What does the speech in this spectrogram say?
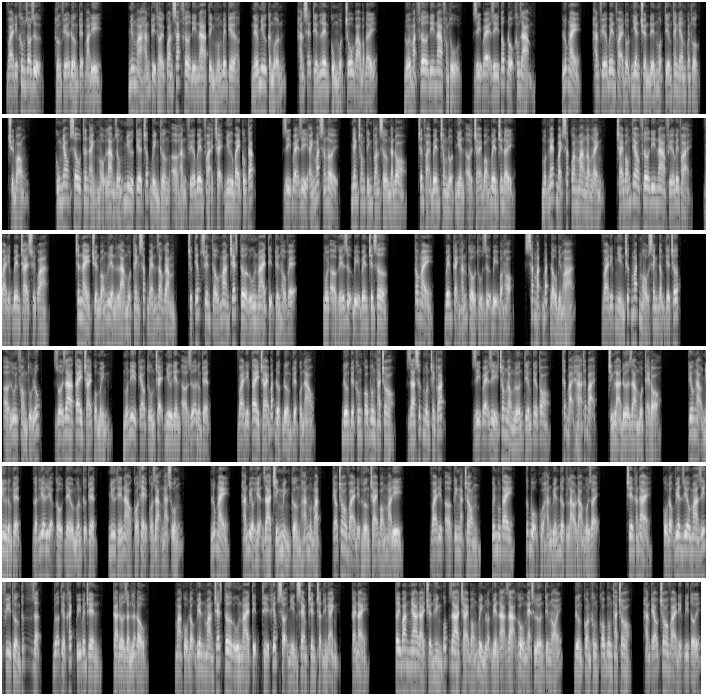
Vài đi không do dự, hướng phía đường tuyệt mà đi. Nhưng mà hắn tùy thời quan sát Ferdinand tình huống bên kia, nếu như cần muốn, hắn sẽ tiến lên cùng một chỗ bao bọc đấy. Đối mặt Ferdinand phòng thủ, dị bẹ dị tốc độ không giảm. Lúc này, hắn phía bên phải đột nhiên truyền đến một tiếng thanh âm quen thuộc, chuyển bóng. Cùng nhau sâu thân ảnh màu lam giống như tia chớp bình thường ở hắn phía bên phải chạy như bay công tắc. Dị bẹ dị ánh mắt sáng ngời, nhanh chóng tính toán sớm đắn đo, chân phải bên trong đột nhiên ở trái bóng bên trên đẩy. Một nét bạch sắc quang mang long lánh, trái bóng theo Ferdinand phía bên phải, vài điệp bên trái xuyên qua. Chân này chuyền bóng liền là một thanh sắc bén dao găm, trực tiếp xuyên thấu Manchester United tuyến hậu vệ. Ngồi ở ghế dự bị bên trên sơ. Cao mày, bên cạnh hắn cầu thủ dự bị bọn họ, sắc mặt bắt đầu biến hóa. Vài điệp nhìn trước mắt màu xanh đậm tia chớp. Ở lui phòng thủ lúc, rỗi ra tay trái của mình, muốn đi kéo túm chạy như điên ở giữa đường tuyệt. Vài điệp tay trái bắt được đường tuyệt quần áo. Đường tuyệt không có buông tha cho, ra sức muốn tránh thoát. Dị bẹ gì trong lòng lớn tiếng kêu to, thất bại hạ thất bại, chính là đưa ra một thẻ đỏ. Tiêu ngạo như đường tuyệt, gật lia liệu cầu đều muốn cự tuyệt, như thế nào có thể có dạng ngã xuống. Lúc này, hắn biểu hiện ra chính mình cường hãn một mặt, kéo cho vài điệp hướng trái bóng mà đi. Vài điệp ở kinh ngạc trong, quên buông tay, cước bộ của hắn biến được lảo đảo ngồi dậy. Trên khán đài, cổ động viên Real Madrid phi thường tức giận, bữa tiệc khách quý bên trên, Kader dần lắc đầu. Mà cổ động viên Manchester United thì khiếp sợ nhìn xem trên trận hình ảnh, cái này. Tây Ban Nha đài truyền hình quốc gia trái bóng bình luận viên ạ dạ gồ nghẹt lớn tiếng nói, đường còn không có buông tha cho, hắn kéo cho vài điệp đi tới.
